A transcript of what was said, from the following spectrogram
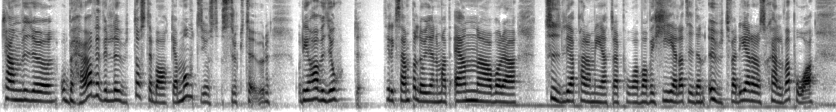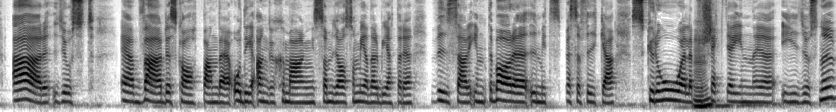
kan vi ju och behöver vi luta oss tillbaka mot just struktur. Och det har vi gjort till exempel då genom att en av våra tydliga parametrar på vad vi hela tiden utvärderar oss själva på är just eh, värdeskapande och det engagemang som jag som medarbetare visar inte bara i mitt specifika skrå eller mm. projekt jag är inne i just nu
